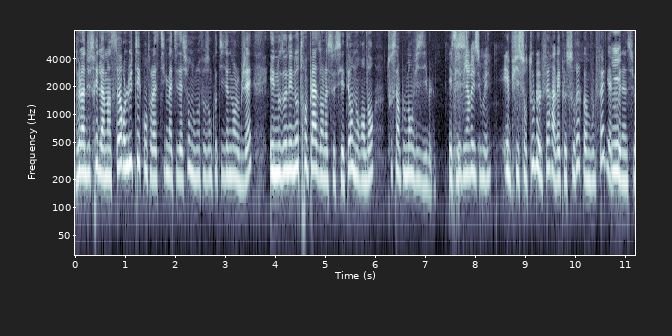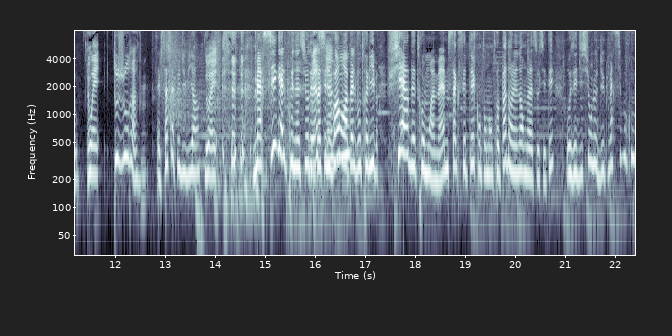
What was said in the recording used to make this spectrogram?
de l'industrie de la minceur, lutter contre la stigmatisation dont nous faisons quotidiennement l'objet et nous donner notre place dans la société en nous rendant tout simplement visibles. Et C'est puis, bien résumé. et puis surtout de le faire avec le sourire comme vous le faites, Gaël Mm. Prudencio. Ouais, toujours. Et ça, ça fait du bien. Ouais. Merci Gaël Prudencio d'être passé nous voir. vous. On rappelle votre livre Fier d'être moi-même, s'accepter quand on n'entre pas dans les normes de la société aux éditions Le Duc. Merci beaucoup.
